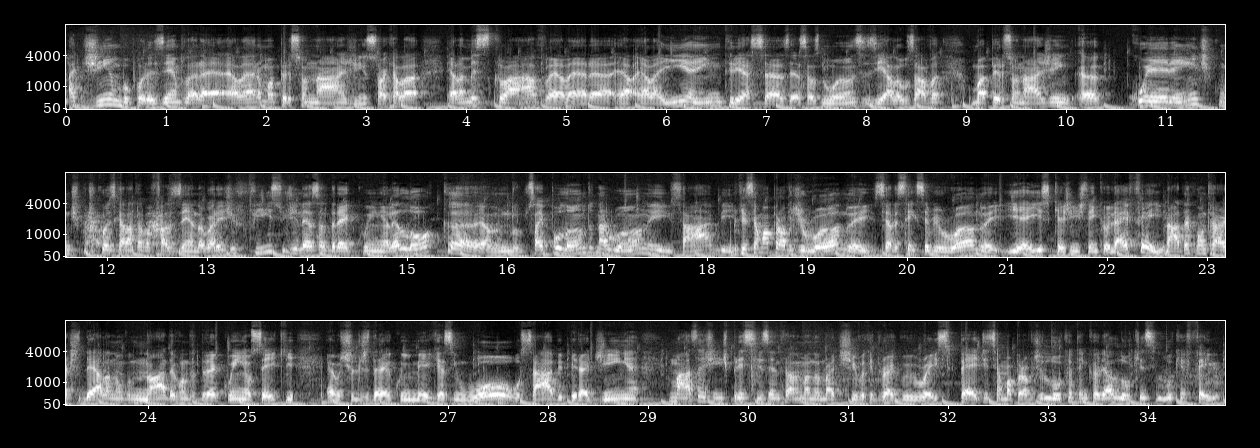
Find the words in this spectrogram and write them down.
A Jimbo, por exemplo, era, ela era uma personagem, só que ela, ela mesclava, ela era. Ela, ela ia entre essas, essas nuances e ela usava uma personagem. Uh, coerente com o tipo de coisa que ela tava fazendo. Agora é difícil de ler essa drag queen. Ela é louca, ela sai pulando na runway, sabe? Porque se é uma prova de runway, se elas têm que servir runway, e é isso que a gente tem que olhar, é feio. Nada contra a arte dela, não, nada contra a drag queen. Eu sei que é um estilo de drag queen meio que assim, wow, sabe? Piradinha. Mas a gente precisa entrar numa normativa que Drag Race pede. Se é uma prova de look, eu tenho que olhar look e esse look é feio.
